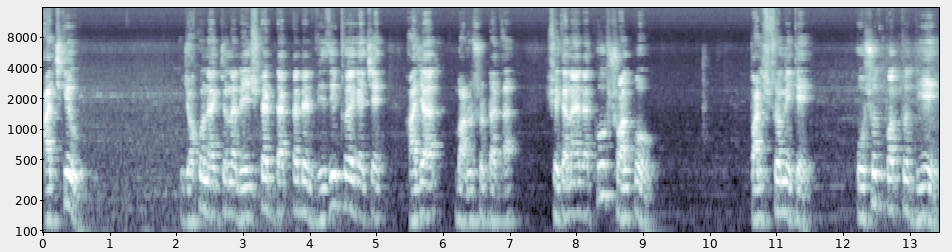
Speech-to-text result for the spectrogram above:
আজকেও যখন একজনের রেজিস্টার্ড ডাক্তারের ভিজিট হয়ে গেছে হাজার বারোশো টাকা। সেখানে এরা খুব স্বল্প পারিশ্রমিকে ওষুধপত্র দিয়ে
